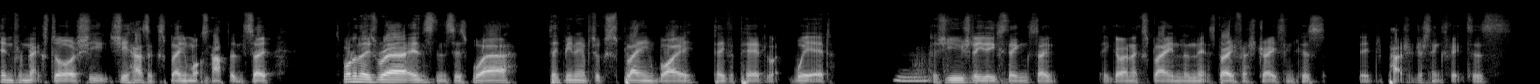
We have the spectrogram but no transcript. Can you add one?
in from next door. She she has explained what's happened. So it's one of those rare instances where they've been able to explain why they've appeared like, weird Mm. because usually these things don't they go unexplained and it's very frustrating because Patrick just thinks Victor's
